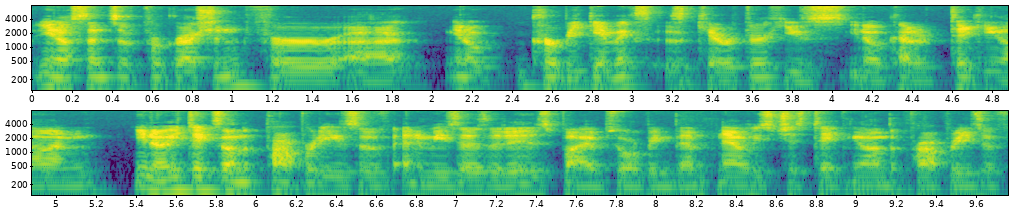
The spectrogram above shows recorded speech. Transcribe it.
you know, sense of progression for uh, you know Kirby gimmicks as a character. He's you know kind of taking on, you know, he takes on the properties of enemies as it is by absorbing them. Now he's just taking on the properties of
